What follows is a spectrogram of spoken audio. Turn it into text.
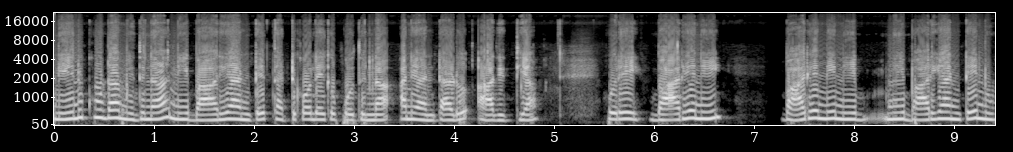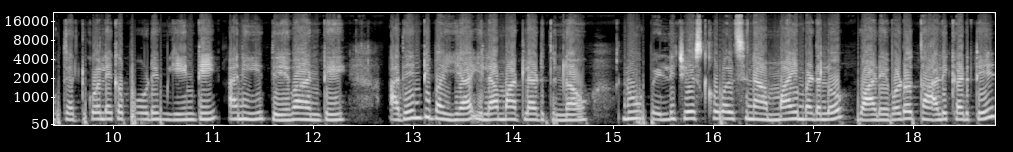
నేను కూడా మిథున నీ భార్య అంటే తట్టుకోలేకపోతున్నా అని అంటాడు ఆదిత్య. ఒరే భార్యని భార్యని నీ నీ భార్య అంటే నువ్వు తట్టుకోలేకపోవడం ఏంటి అని దేవా అంటే అదేంటి భయ్యా ఇలా మాట్లాడుతున్నావు? నువ్వు పెళ్ళి చేసుకోవాల్సిన అమ్మాయి మెడలో వాడెవడో తాళి కడితే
